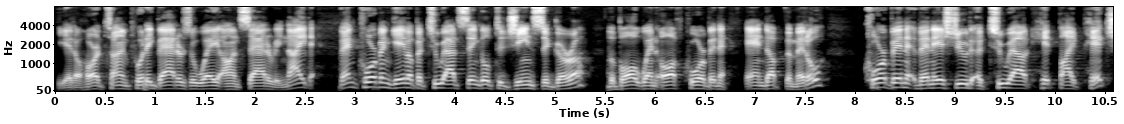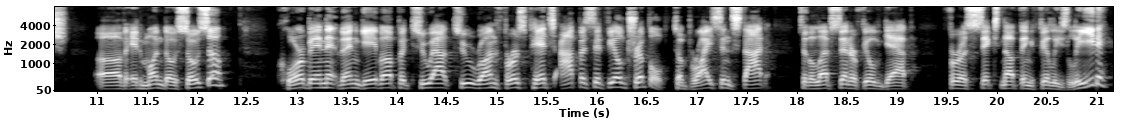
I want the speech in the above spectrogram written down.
He had a hard time putting batters away on Saturday night. Then Corbin gave up a two out single to Jean Segura. The ball went off Corbin and up the middle. Corbin then issued a two out hit by pitch of Edmundo Sosa. Corbin then gave up a two out, two run first pitch opposite field triple to Bryson Stott to the left center field gap for a 6 0 Phillies lead.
